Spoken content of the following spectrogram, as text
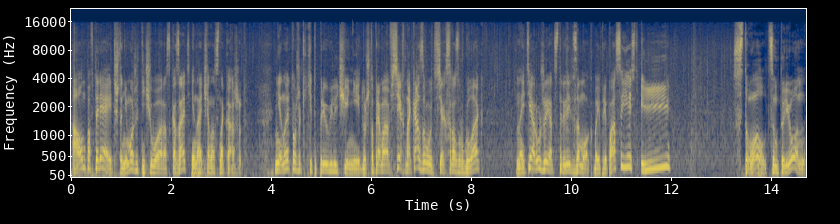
А он повторяет, что не может ничего рассказать, иначе нас накажут. Не, ну это уже какие-то преувеличения идут, что прямо всех наказывают, всех сразу в гулаг. Найти оружие и отстрелить замок. Боеприпасы есть и... Ствол, Центурион.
